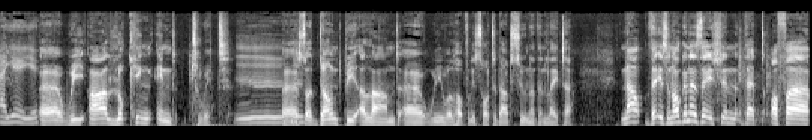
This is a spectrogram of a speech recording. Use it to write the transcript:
Ah, yeah, yeah. Uh, we are looking into it. Uh, so don't be alarmed. Uh, we will hopefully sort it out sooner than later. Now, there is an organization that offer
